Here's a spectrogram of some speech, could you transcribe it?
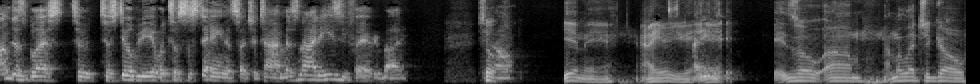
I'm just blessed to to still be able to sustain in such a time. It's not easy for everybody. So you know? yeah, man, I hear you. I so um, I'm gonna let you go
